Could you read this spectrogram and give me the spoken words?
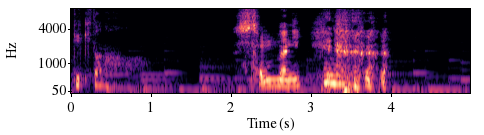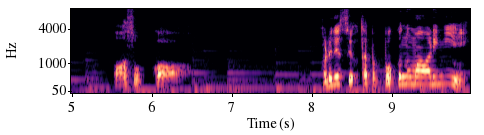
撃だな。そんなに？うん、あ、そっか。あれですよ。多分僕の周りに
